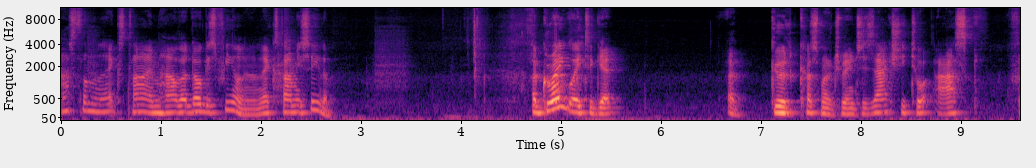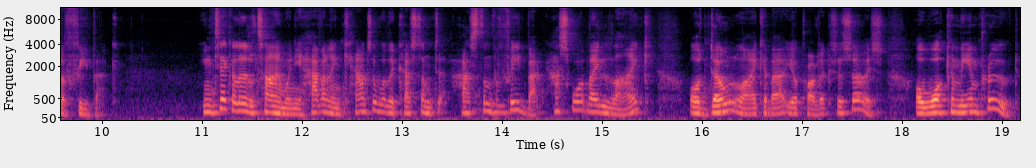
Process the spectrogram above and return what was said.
ask them the next time how their dog is feeling the next time you see them. A great way to get a good customer experience is actually to ask for feedback. You can take a little time when you have an encounter with a customer to ask them for feedback. Ask what they like or don't like about your products or service, or what can be improved.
